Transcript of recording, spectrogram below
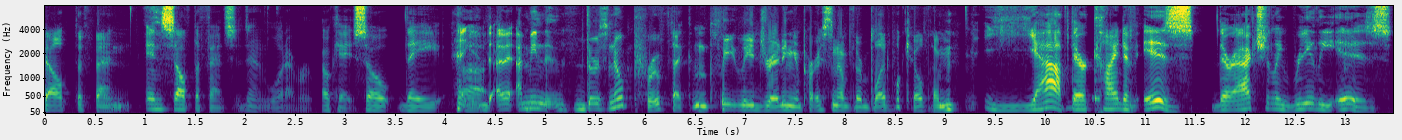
Self defense. In self defense, whatever. Okay, so they. Uh, hey, I mean, there's no proof that completely draining a person of their blood will kill them. Yeah, there kind of is. There actually really is.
